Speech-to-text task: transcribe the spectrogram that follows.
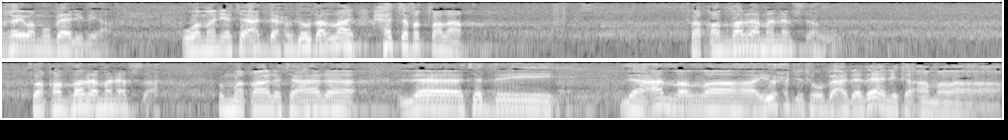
غير مبالي بها. ومن يتعدى حدود الله حتى في الطلاق فقد ظلم نفسه. فقد ظلم نفسه. ثم قال تعالى لا تدري لعل الله يحدث بعد ذلك أمرا.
